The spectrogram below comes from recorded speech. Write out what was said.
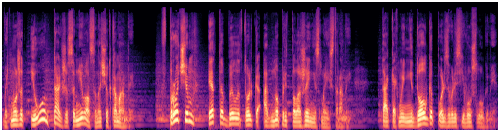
Быть может, и он также сомневался насчет команды. Впрочем, это было только одно предположение с моей стороны, так как мы недолго пользовались его услугами.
